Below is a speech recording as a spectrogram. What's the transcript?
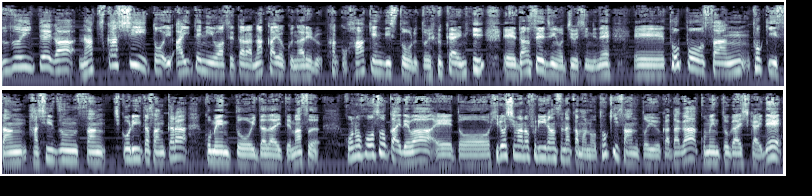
続いてが、懐かしいと相手に言わせたら仲良くなれる、過去ハーケンディストールという回に、えー、男性陣を中心にね、えー、トポさん、トキさん、タシズンさん、チコリータさんからコメントをいただいてます。この放送回では、えっ、ー、と、広島のフリーランス仲間のトキさんという方がコメント返し会で、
